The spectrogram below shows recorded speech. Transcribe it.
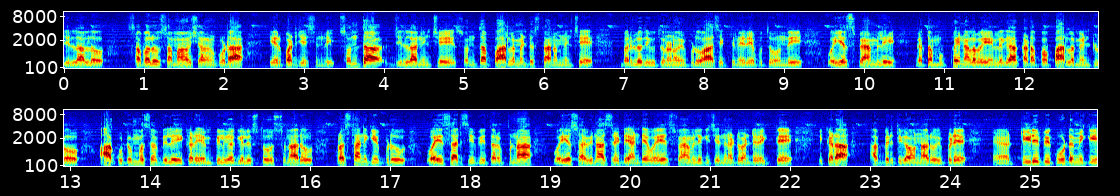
జిల్లాల్లో సభలు సమావేశాలను కూడా ఏర్పాటు చేసింది. సొంత జిల్లా నుంచే సొంత పార్లమెంటు స్థానం నుంచే బరిలో దిగుతుండడం ఇప్పుడు ఆసక్తిని రేపుతూ ఉంది. వైఎస్ ఫ్యామిలీ గత ముప్పై నలభై ఏళ్ళుగా కడప పార్లమెంట్లో ఆ కుటుంబ సభ్యులే ఇక్కడ ఎంపీలుగా గెలుస్తూ వస్తున్నారు. ప్రస్తుతానికి ఇప్పుడు వైఎస్ఆర్సీపీ తరఫున వైఎస్ అవినాష్ రెడ్డి అంటే వైఎస్ ఫ్యామిలీకి చెందినటువంటి వ్యక్తే ఇక్కడ అభ్యర్థిగా ఉన్నారు. ఇప్పుడే టీడీపీ కూటమికి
